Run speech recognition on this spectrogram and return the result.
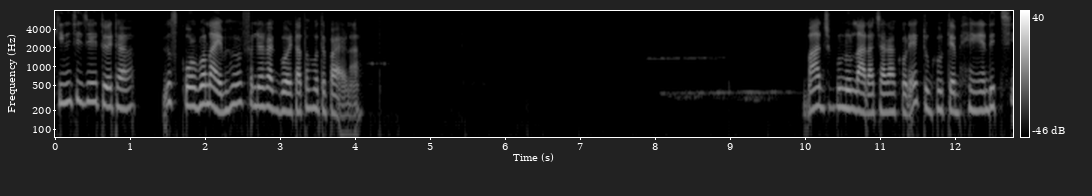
কিনেছি যেহেতু এটা, ইউজ করব না, এভাবে ফেলে রাখব, এটা তো হতে পারে না। মাছগুলো লাড়াচাড়া করে একটু ঘুটে ভেঙে দিচ্ছি।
